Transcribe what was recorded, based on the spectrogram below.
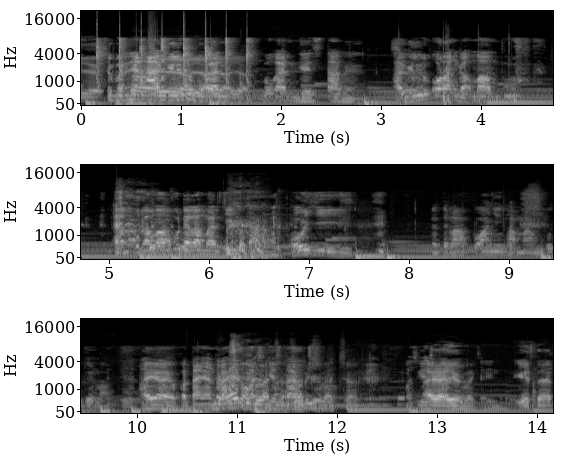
iya. Sebenarnya Oh, Agil iya, itu iya, bukan iya, iya. bukan gestar ya. Agil itu orang nggak mampu nggak mampu dalam bercinta oh iya. Nanti lapo anjing. Nggak mampu tuh lapo ayo ayo. Pertanyaan terakhir Mas Gestar. Mas Ayo, Gestar ayo. bacain Gestar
